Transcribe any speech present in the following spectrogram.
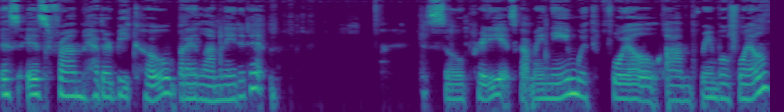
This is from Heather B. Co., but I laminated it. It's so pretty. It's got my name with foil, um, rainbow foil.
